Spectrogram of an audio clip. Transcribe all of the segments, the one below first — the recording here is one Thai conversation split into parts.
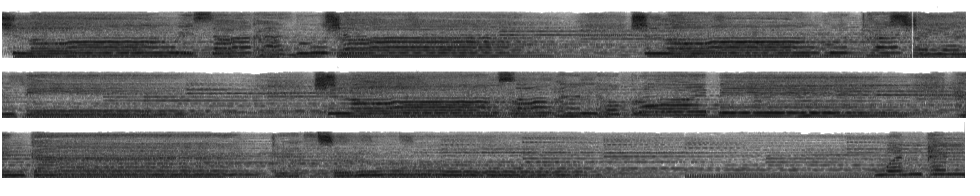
ฉลองวิสาขบูชา ฉลองพุทธชยันตีฉลองสองพันหกร้อยปี แห่งการตรัสรู้วันเพ็ญ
